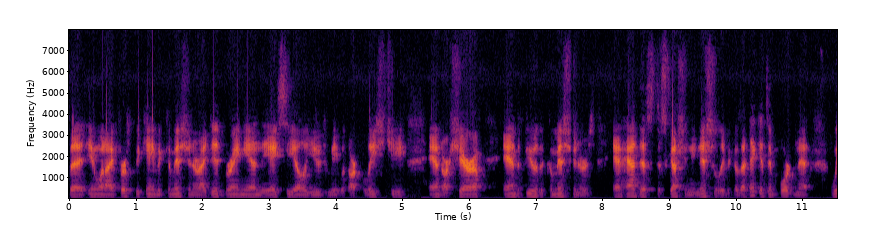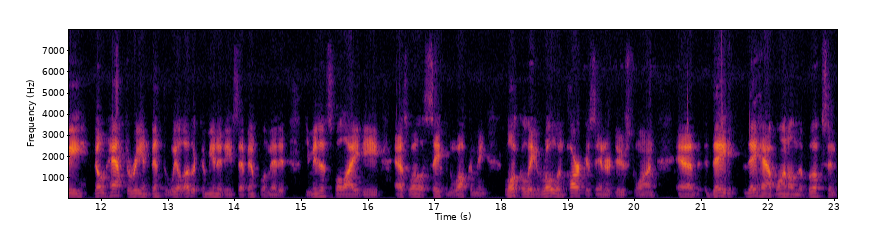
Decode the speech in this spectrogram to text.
But you know, when I first became a commissioner, I did bring in the ACLU to meet with our police chief and our sheriff and a few of the commissioners and had this discussion initially because I think it's important that we don't have to reinvent the wheel. Other communities have implemented the municipal ID as well as safe and welcoming. Locally, Roeland Park has introduced one, and they they have one on the books. And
